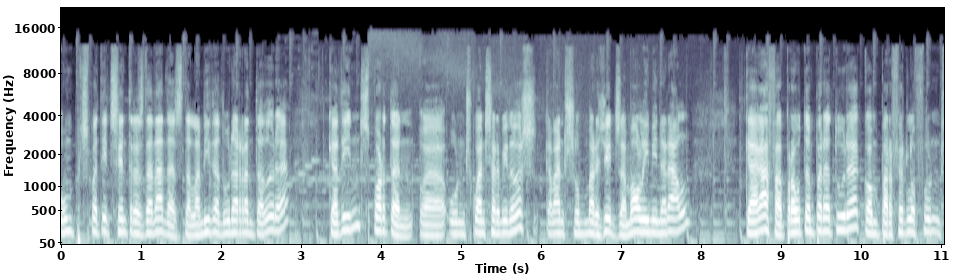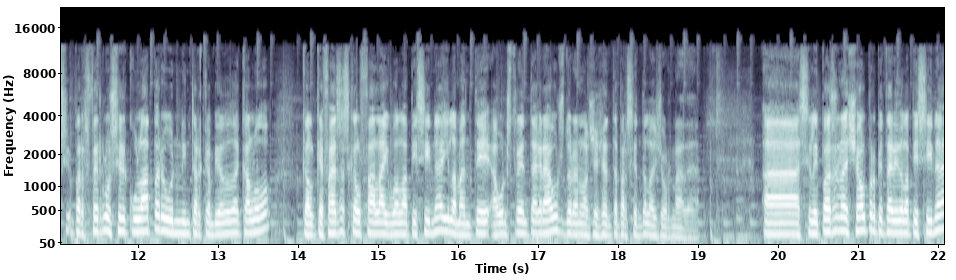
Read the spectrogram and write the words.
uns petits centres de dades de la mida d'una rentadora que dins porten eh, uns quants servidors que van submergits amb oli mineral que agafa prou temperatura com per fer-lo per fer-lo circular per un intercanviador de calor que el que fa és escalfar l'aigua a la piscina i la manté a uns 30 graus durant el 60% de la jornada. Uh, si li posen això, el propietari de la piscina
